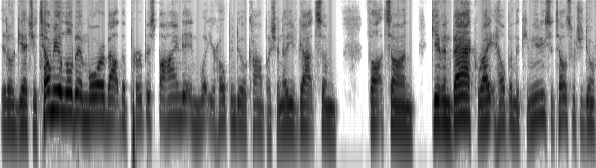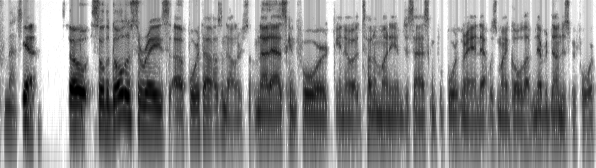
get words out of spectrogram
it'll get you. Tell me a little bit more about the purpose behind it and what you're hoping to accomplish. I know you've got some thoughts on giving back, right? Helping the community. So tell us what you're doing from that. Standpoint. Yeah. So, so the goal is to raise uh, four thousand dollars. I'm not asking for you know a ton of money. I'm just asking for four grand. That was my goal. I've never done this before.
